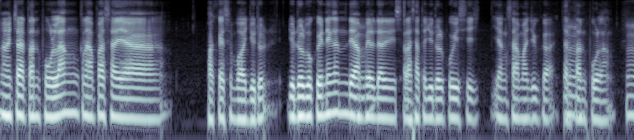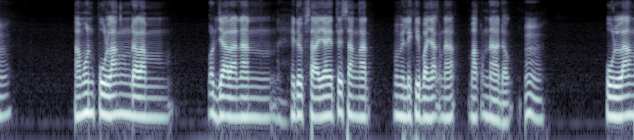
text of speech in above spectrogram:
Nah, catatan pulang kenapa saya pakai sebuah judul judul buku ini kan diambil dari salah satu judul puisi yang sama juga catatan pulang. Hmm. Namun pulang dalam perjalanan hidup saya itu sangat memiliki banyak na- makna, Dok. Hmm. Pulang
